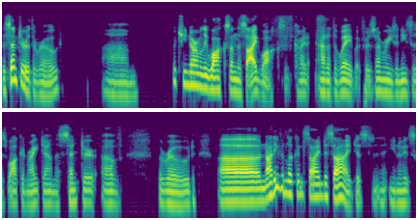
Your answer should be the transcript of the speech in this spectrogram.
the center of the road, um, which he normally walks on the sidewalks and kind of out of the way, but for some reason he's just walking right down the center of the road, uh, not even looking side to side. Just uh, you know, his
